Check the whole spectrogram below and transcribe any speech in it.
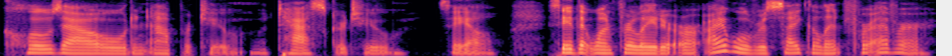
close out an app or two a task or two say i'll save that one for later or i will recycle it forever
